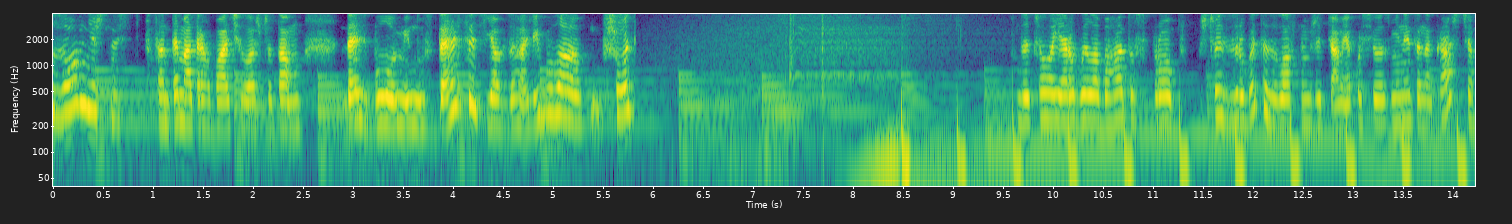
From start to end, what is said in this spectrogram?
приводу зовнішності в сантиметрах бачила, що там десь було мінус 10, я взагалі була в шоці. До цього я робила багато спроб щось зробити з власним життям, якось його змінити на краще.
